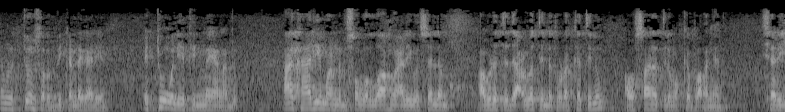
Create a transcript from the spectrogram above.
നമ്മൾ ഏറ്റവും ശ്രദ്ധിക്കേണ്ട കാര്യമാണ് ഏറ്റവും വലിയ തിന്മയാണത്. ആ കാര്യമാണ് നബി സല്ലല്ലാഹു അലൈഹി വസല്ലം അവിടുത്തെ ദഅവത്തിന്റെ തുടക്കത്തിലും അവസാനത്തിലും ഒക്കെ പറഞ്ഞത്. ശരി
